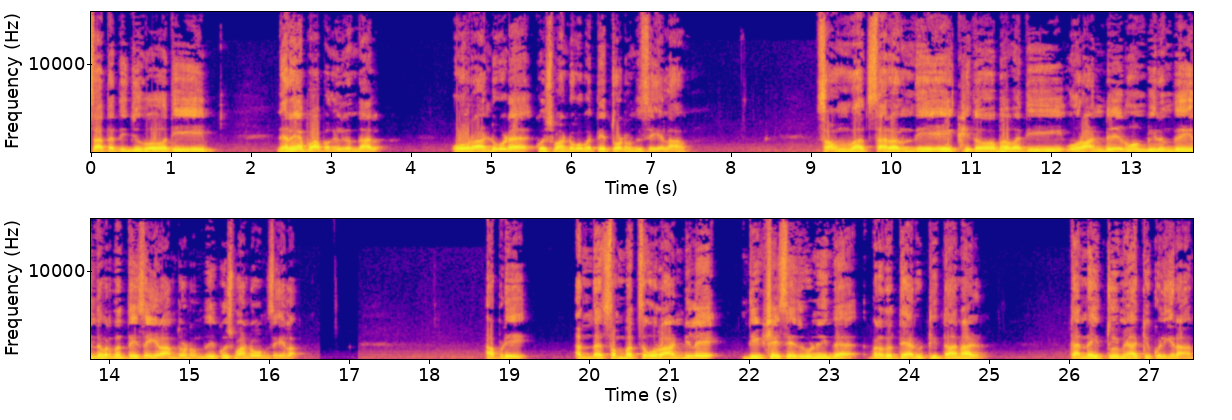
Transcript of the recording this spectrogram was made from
சததி ஜுகோதி. நிறைய பாப்பங்கள் இருந்தால் ஓராண்டு கூட குஷ்மாண்ட கோபத்தை தொடர்ந்து செய்யலாம். சம்வத்சரந்தீக்ஷிதோ பவதி. ஓராண்டு நோன்பிருந்து இந்த விரதத்தை செய்யலாம் தொடர்ந்து குஷ்மாண்டவம் செய்யலாம். அப்படி அந்த சம்பத் ஒரு ஆண்டிலே தீட்சை செய்து கொண்டு இந்த விரதத்தை அனுஷ்டித்தானால் தன்னை தூய்மையாக்கிக் கொள்கிறான்.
